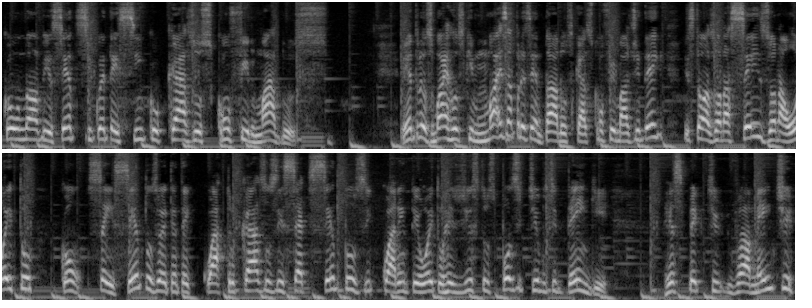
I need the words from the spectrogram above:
com 955 casos confirmados. Entre os bairros que mais apresentaram os casos confirmados de dengue estão a Zona 6, Zona 8, com 684 casos e 748 registros positivos de dengue, respectivamente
